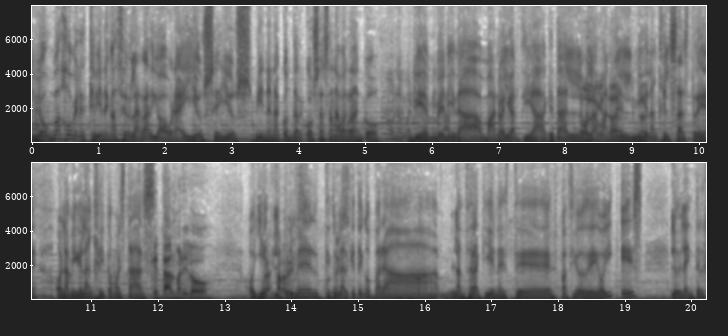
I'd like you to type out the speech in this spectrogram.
Los más jóvenes que vienen a hacer la radio ahora, ellos, ellos vienen a contar cosas. Ana Barranco, bienvenida. Manuel García, ¿qué tal? Hola, Hola, ¿qué tal? Manuel. ¿Qué Miguel tal? Ángel Sastre. Hola, Miguel Ángel, ¿cómo estás? ¿Qué tal, Mariló? Oye, Buenas el tardes. primer titular que tengo para lanzar aquí en este espacio de hoy es lo de la inter-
